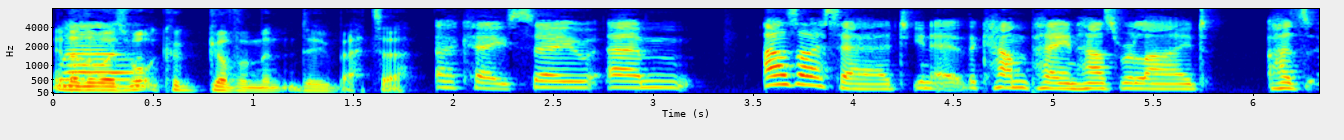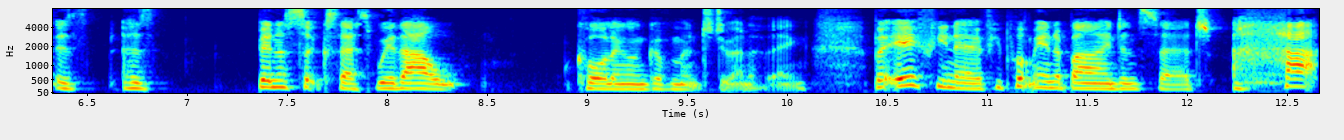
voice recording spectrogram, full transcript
In other words, what could government do better? Okay, so um, as I said, you know, the campaign has relied has has, has been a success without calling on government to do anything. But if you know, if you put me in a bind and said I had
